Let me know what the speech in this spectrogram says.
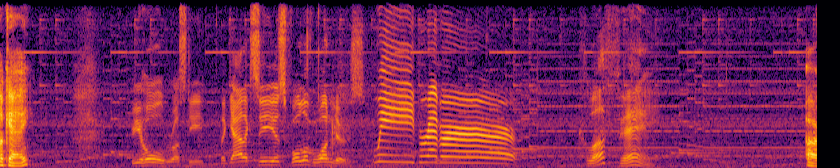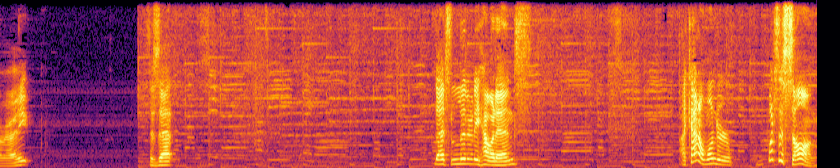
Okay. Behold, Rusty, the galaxy is full of wonders. We forever. Clefairy. All right. Is that? That's literally how it ends. I kind of wonder, what's the song?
